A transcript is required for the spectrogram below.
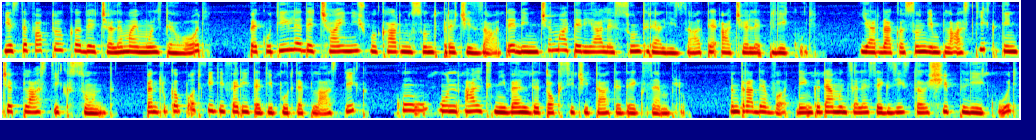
este faptul că de cele mai multe ori, Pe cutiile de ceai nici măcar nu sunt precizate din ce materiale sunt realizate acele plicuri. Iar dacă sunt din plastic, din ce plastic sunt. Pentru că pot fi diferite tipuri de plastic, cu un alt nivel de toxicitate, de exemplu. Într-adevăr, din câte am înțeles, există și plicuri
